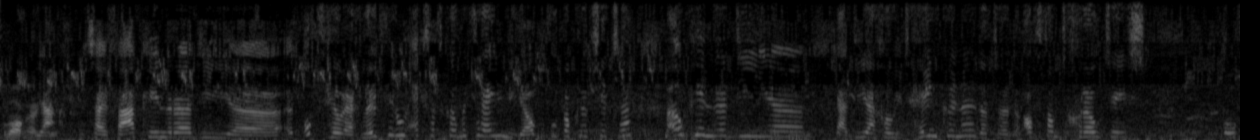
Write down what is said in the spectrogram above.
belangrijk Ja, is. het zijn vaak kinderen die eh, het of heel erg leuk vinden om extra te komen trainen, die wel op een voetbalclub zitten. Maar ook kinderen die, eh, ja, die daar gewoon niet heen kunnen, dat eh, de afstand te groot is. Of,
